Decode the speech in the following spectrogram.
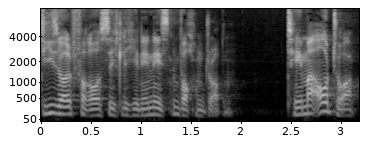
Die soll voraussichtlich in den nächsten Wochen droppen. Thema Outdoor.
